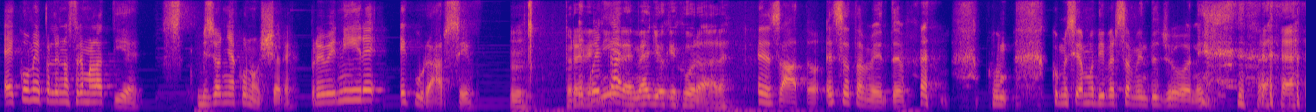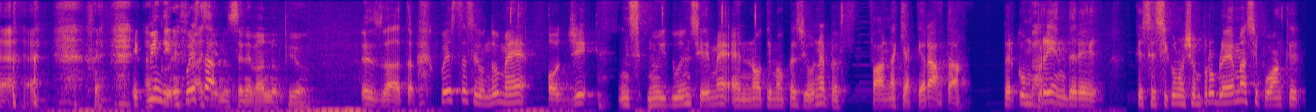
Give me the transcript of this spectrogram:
è come per le nostre malattie, bisogna conoscere, prevenire e curarsi. Mm. Prevenire questa... è meglio che curare. Esatto, esattamente, come siamo diversamente giovani. e quindi Alcune questa... non se ne vanno più. Esatto, questa secondo me oggi noi due insieme è un'ottima occasione per fare una chiacchierata, per comprendere Vai. che se si conosce un problema si può anche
